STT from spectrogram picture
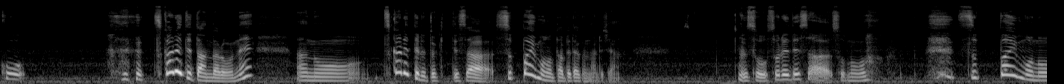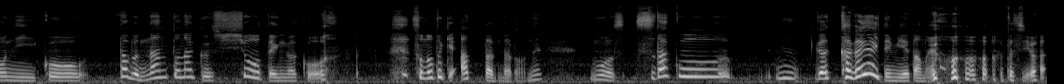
こう 疲れてたんだろうね。あの疲れてる時ってさ酸っぱいもの食べたくなるじゃん。そうそれでさその 酸っぱいものにこう多分なんとなく焦点がこうその時あったんだろうね。もう須田子が輝いて見えたのよ。私は。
